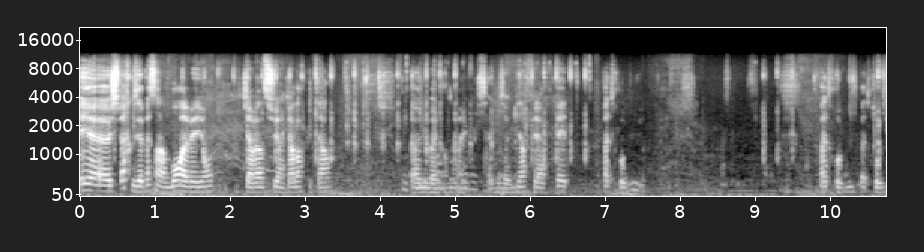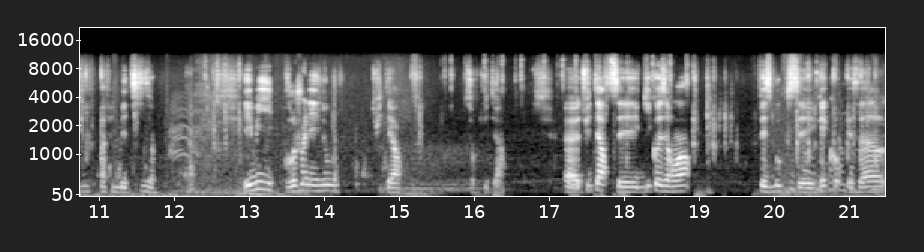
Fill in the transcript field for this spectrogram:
Et euh, j'espère que vous avez passé un bon réveillon qui revient dessus un quart d'heure plus tard. Euh, nouvelle ça vous a bien fait la fête, pas trop bu. Pas trop bu, pas trop bu, pas fait de bêtises. Et oui, rejoignez-nous Twitter, sur Twitter. Euh, Twitter c'est Geeko01, Facebook c'est Gecko, euh,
